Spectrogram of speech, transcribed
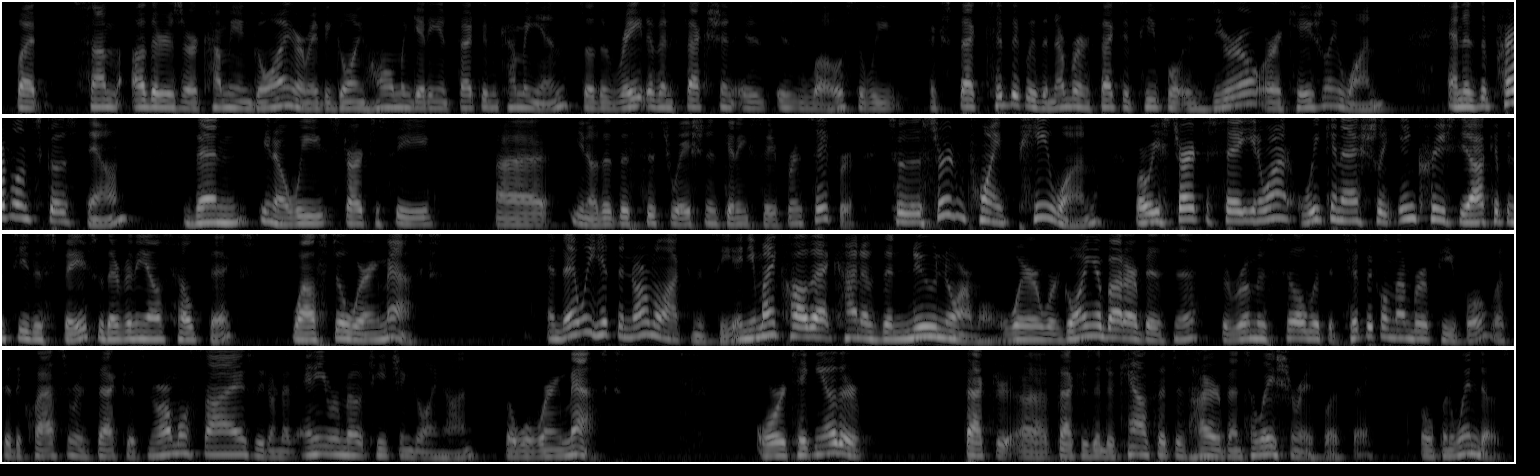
but some others are coming and going, or maybe going home and getting infected and coming in. So the rate of infection is, is low. So we expect typically the number of infected people is zero or occasionally one. And as the prevalence goes down, then you know we start to see uh, you know that the situation is getting safer and safer. So at a certain point, P1, where we start to say, you know what, we can actually increase the occupancy of the space with everything else held fixed while still wearing masks. And then we hit the normal occupancy. And you might call that kind of the new normal, where we're going about our business. The room is filled with the typical number of people. Let's say the classroom is back to its normal size. We don't have any remote teaching going on, but we're wearing masks. Or taking other factor, uh, factors into account, such as higher ventilation rates, let's say, open windows.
